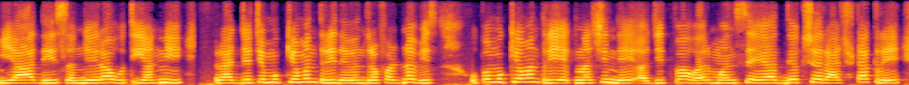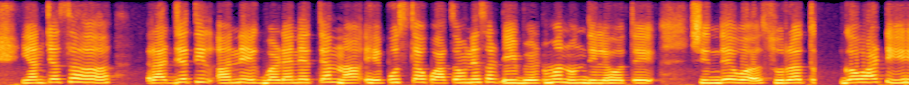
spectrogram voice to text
याआधी संजय राऊत यांनी राज्याचे मुख्यमंत्री देवेंद्र फडणवीस उपमुख्यमंत्री एकनाथ शिंदे अजित पवार मनसे अध्यक्ष राज ठाकरे यांच्यासह राज्यातील अनेक बड्या नेत्यांना हे पुस्तक वाचवण्यासाठी भेट म्हणून दिले होते. शिंदे व सुरत गवाहाटी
